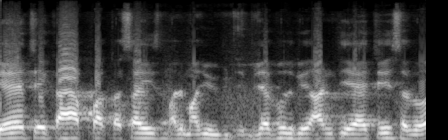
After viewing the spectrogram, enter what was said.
यायचे काय आप्पा कसाही माझी माझी विचारपूस केली आणि ते यायचे सर्व.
